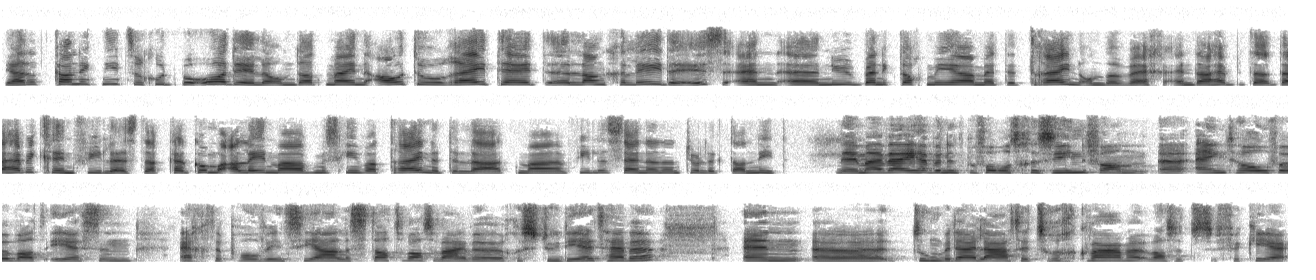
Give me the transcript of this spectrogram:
Ja, dat kan ik niet zo goed beoordelen, omdat mijn autorijtijd uh, lang geleden is. En uh, nu ben ik toch meer met de trein onderweg. En daar heb, daar, heb ik geen files. Daar komen alleen maar misschien wat treinen te laat. Maar files zijn er natuurlijk dan niet. Nee, maar wij hebben het bijvoorbeeld gezien van uh, Eindhoven, wat eerst een echte provinciale stad was, waar we gestudeerd hebben. En toen we daar later terugkwamen, was het verkeer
